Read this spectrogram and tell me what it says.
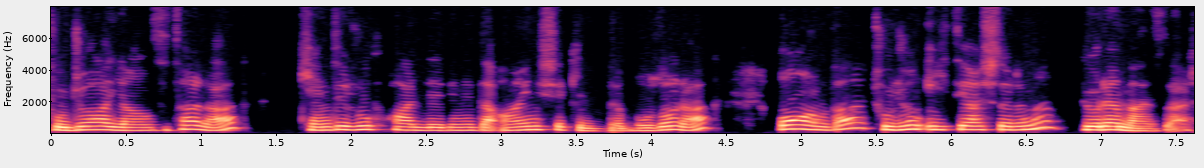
çocuğa yansıtarak kendi ruh hallerini de aynı şekilde bozarak o anda çocuğun ihtiyaçlarını göremezler.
